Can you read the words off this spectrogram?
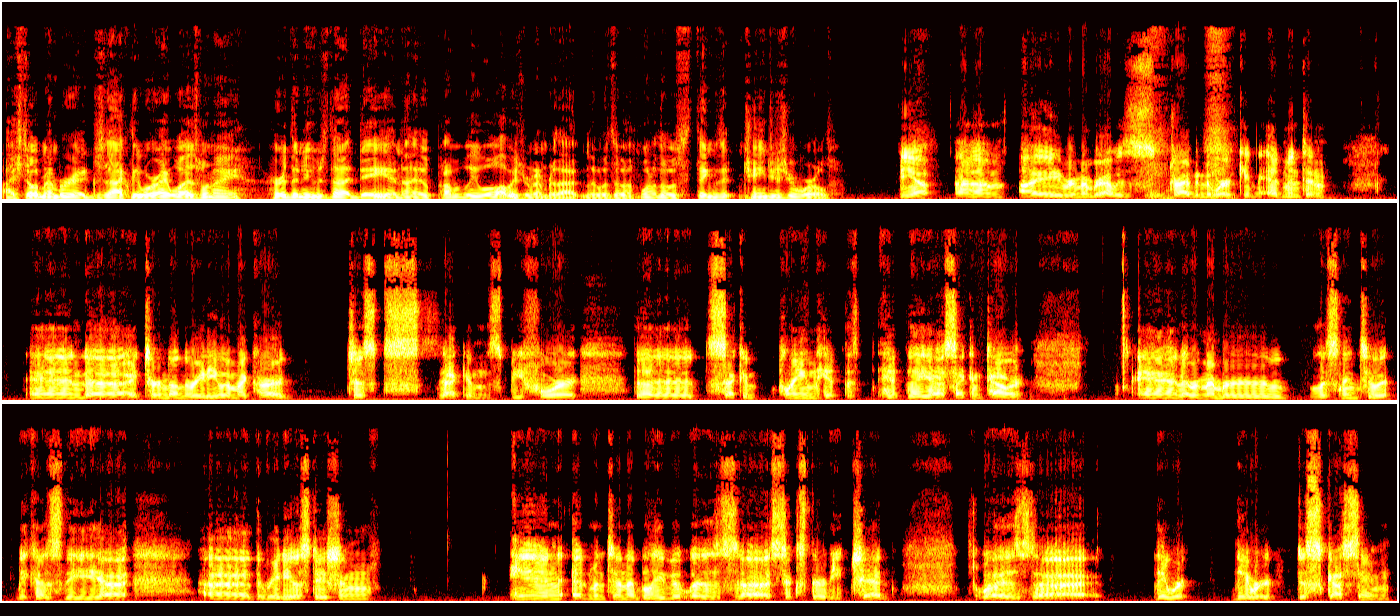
I still remember exactly where I was when I heard the news that day, and I probably will always remember that. It was a, one of those things that changes your world. Yeah. Um, I remember I was driving to work in Edmonton, and uh, I turned on the radio in my car just seconds before the second plane hit the hit the uh, second tower, and I remember listening to it because the uh, uh, the radio station in Edmonton, I believe it was uh, six thirty. CHED was uh, they were they were discussing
